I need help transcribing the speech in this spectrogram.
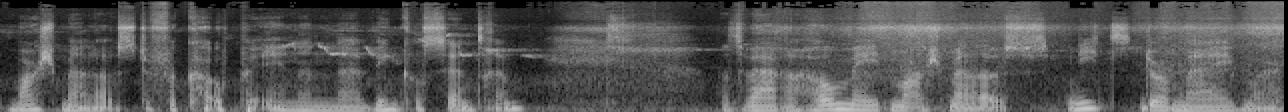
marshmallows te verkopen in een winkelcentrum. Dat waren homemade marshmallows. Niet door mij, maar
